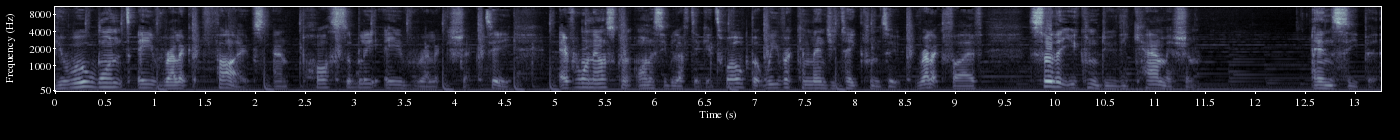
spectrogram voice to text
you will want a relic 5s and possibly a relic Shaak Ti. Everyone else can honestly be left at get 12, but we recommend you take them to relic 5 so that you can do the cam mission and CPIT.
